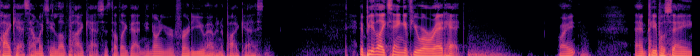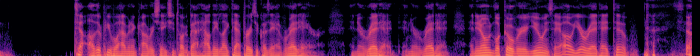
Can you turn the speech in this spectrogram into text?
podcast, how much they love podcasts and stuff like that, and they don't even refer to you having a podcast. It'd be like saying if you were a redhead, right? And people saying, to other people having a conversation, talk about how they like that person because they have red hair and they're redhead and they're a redhead. And they don't look over at you and say, oh, you're a redhead too. so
